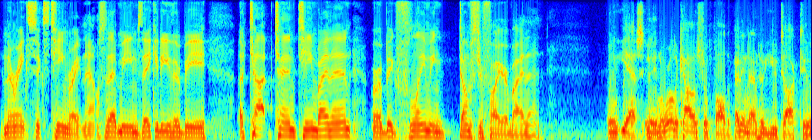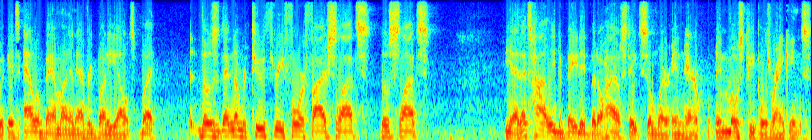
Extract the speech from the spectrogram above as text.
and they're ranked 16 right now. So that means they could either be a top 10 team by then or a big flaming dumpster fire by then. I mean, yes, in the world of college football, depending on who you talk to, it's Alabama and everybody else. But those that number two, three, four, five slots, those slots, yeah, that's hotly debated. But Ohio State's somewhere in there in most people's rankings.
